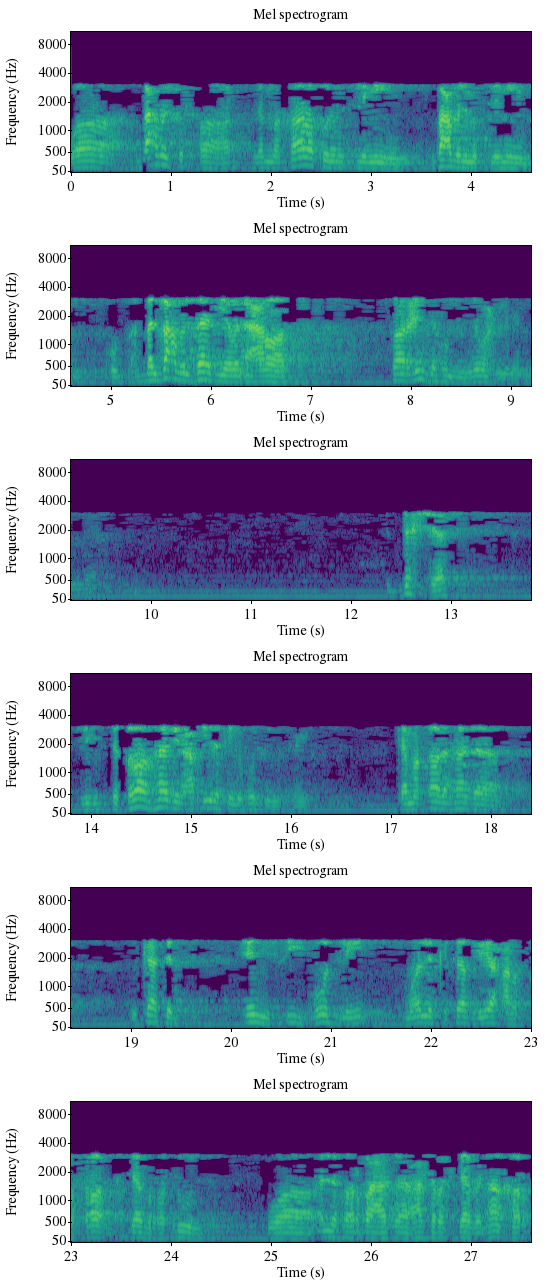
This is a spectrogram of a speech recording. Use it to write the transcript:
وبعض الكفار لما خالطوا المسلمين بعض المسلمين بل بعض البادية والأعراب صار عندهم نوع من الدهشة لاستقرار هذه العقيدة في نفوس المسلمين. كما قال هذا الكاتب إن سي بوزلي مؤلف كتاب رياح على الصحراء كتاب الرسول وألف أربعة عشر كتابا آخر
